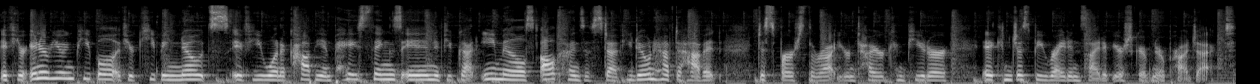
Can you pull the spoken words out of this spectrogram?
if you're interviewing people, if you're keeping notes, if you want to copy and paste things in, if you've got emails, all kinds of stuff, you don't have to have it dispersed throughout your entire computer. It can just be right inside of your Scrivener project.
